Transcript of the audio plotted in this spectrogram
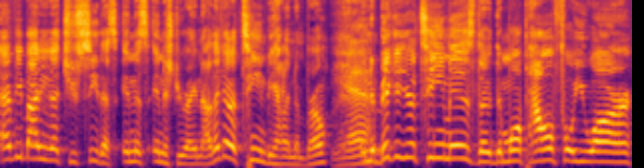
Everybody that you see that's in this industry right now, they got a team behind them, bro. Yeah. And the bigger your team is, the, the more powerful you are,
